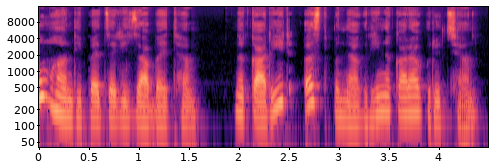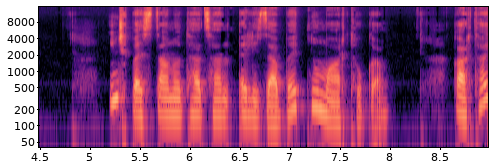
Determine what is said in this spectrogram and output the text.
Ում հանդիպեց Էլիզաբեթը նկարիր ըստ բնագրի նկարագրության։ Ինչպես ծանոթացան Էլիզաբեթն ու Մարթուկը։ Կարդա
